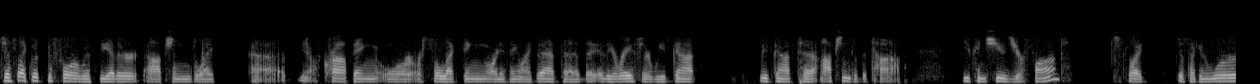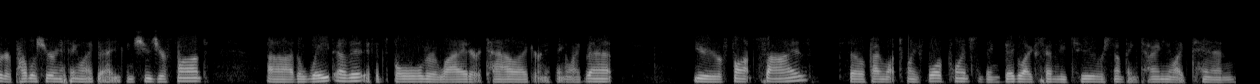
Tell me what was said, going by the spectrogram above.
just like with before with the other options like uh, you know, cropping or, or, selecting or anything like that, the, the, the eraser, we've got, we've got uh, options at the top. You can choose your font, just like, just like in Word or Publisher or anything like that. You can choose your font, uh, the weight of it, if it's bold or light or italic or anything like that. Your font size, so if I want 24 points, something big like 72 or something tiny like 10,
